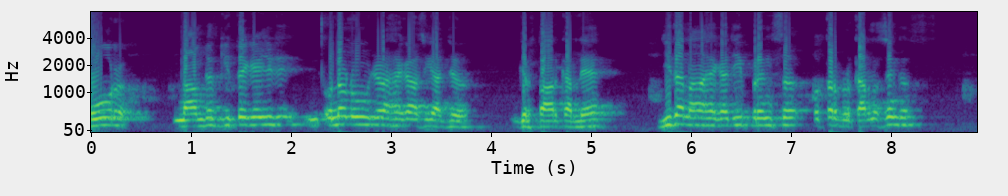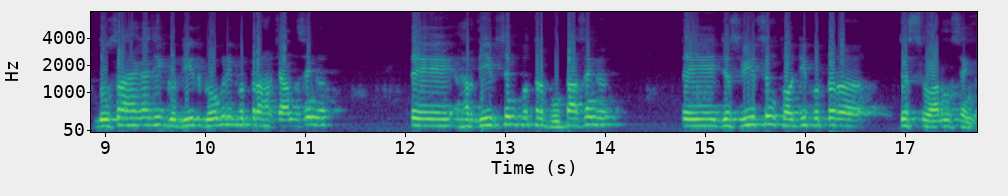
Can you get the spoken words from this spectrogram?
ਹੋਰ ਨਾਮਜ਼ਦ ਕੀਤੇ ਗਏ ਜਿਹੜੇ, ਉਹਨਾਂ ਨੂੰ ਜਿਹੜਾ ਹੈਗਾ ਅਸੀਂ ਅੱਜ ਗ੍ਰਿਫਤਾਰ ਕਰ ਲਿਆ ਜਿਹਦਾ ਨਾਮ ਹੈਗਾ ਜੀ ਪ੍ਰਿੰਸ ਪੁੱਤਰ ਬਲਕਰਨ ਸਿੰਘ, ਦੂਸਰਾ ਹੈਗਾ ਜੀ ਗੁਰਜੀਤ ਗੋਗਰੀ ਪੁੱਤਰ ਹਰਚੰਦ ਸਿੰਘ ਤੇ ਹਰਦੀਪ ਸਿੰਘ ਪੁੱਤਰ ਬੂਟਾ ਸਿੰਘ ਤੇ ਜਸਵੀਰ ਸਿੰਘ ਫੌਜੀ ਪੁੱਤਰ ਜਸਵਰਨ ਸਿੰਘ।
